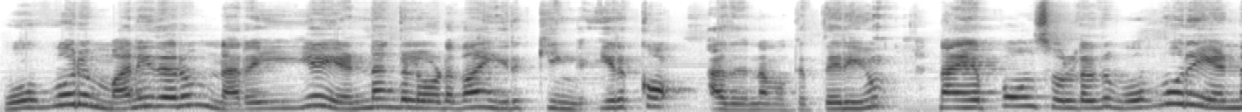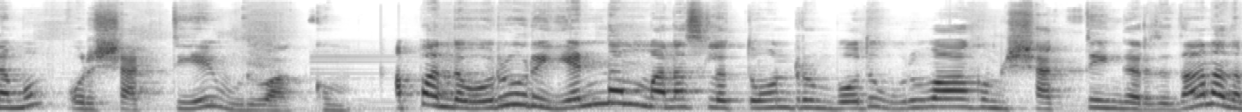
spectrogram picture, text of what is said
ஒவ்வொரு மனிதரும் நிறைய எண்ணங்களோட தான் இருக்கீங்க இருக்கோம். அது நமக்கு தெரியும். நான் எப்பவும் சொல்றது ஒவ்வொரு எண்ணமும் ஒரு சக்தியை உருவாக்கும். அப்போ அந்த ஒரு ஒரு எண்ணம் மனசில் தோன்றும் போது உருவாகும் சக்திங்கிறது தான் அந்த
